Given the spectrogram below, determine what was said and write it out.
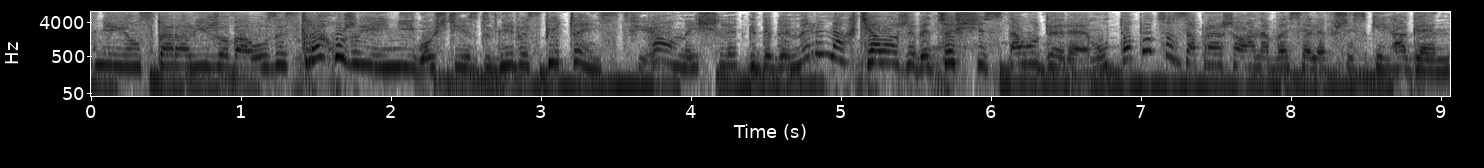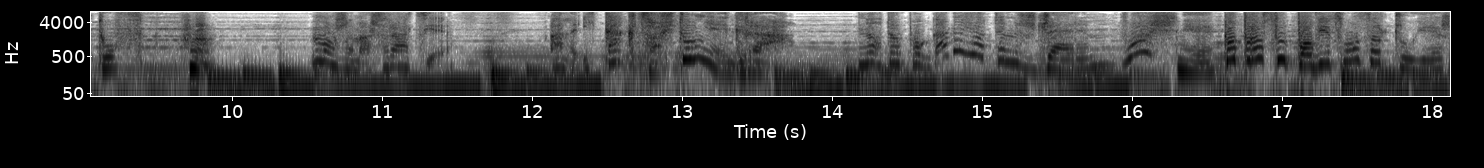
Pewnie ją sparaliżowało ze strachu, że jej miłość jest w niebezpieczeństwie. Pomyśl, gdyby Myrna chciała, żeby coś się stało Jeremu, to po co zapraszała na wesele wszystkich agentów? Może masz rację. Ale i tak coś tu nie gra. No to pogadaj o tym z Jerem. Właśnie, po prostu powiedz mu, co czujesz.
